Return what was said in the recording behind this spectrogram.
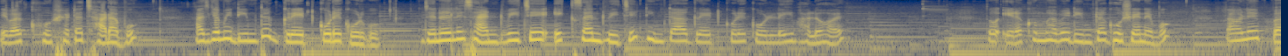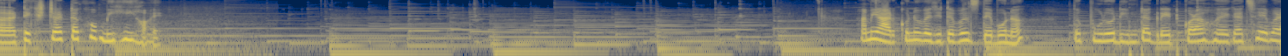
এবার খোসাটা ছাড়াবো। আজকে আমি ডিমটা গ্রেট করে করব। জেনারেলি স্যান্ডউইচে এগ স্যান্ডউইচে ডিমটা গ্রেট করে করলেই ভালো হয়। তো এরকমভাবে ডিমটা ঘষে নেব। তাহলে টেক্সচারটা খুব মিহি হয়। আমি আর কোনো ভেজিটেবলস দেবো না। তো পুরো ডিমটা গ্রেট করা হয়ে গেছে, এবার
